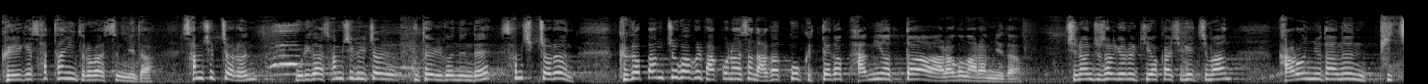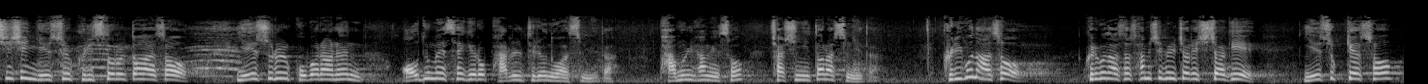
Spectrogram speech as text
그에게 사탄이 들어갔습니다. 30절은 우리가 31절부터 읽었는데 30절은 그가 빵 조각을 받고 나서 나갔고 그때가 밤이었다라고 말합니다. 지난주 설교를 기억하시겠지만 가론 유다는 빛이신 예수 그리스도를 떠나서 예수를 고발하는 어둠의 세계로 발을 들여놓았습니다. 밤을 향해서 자신이 떠났습니다. 그리고 나서 그리고 나서 31절의 시작이 예수께서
